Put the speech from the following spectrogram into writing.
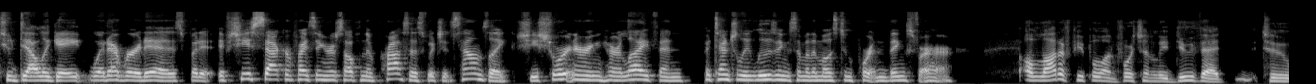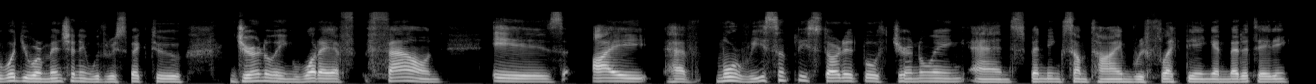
to delegate whatever it is. But if she's sacrificing herself in the process, which it sounds like she's shortening her life and potentially losing some of the most important things for her. A lot of people, unfortunately, do that to what you were mentioning with respect to journaling. What I have found is I have more recently started both journaling and spending some time reflecting and meditating.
